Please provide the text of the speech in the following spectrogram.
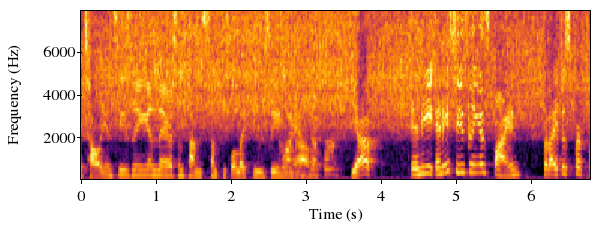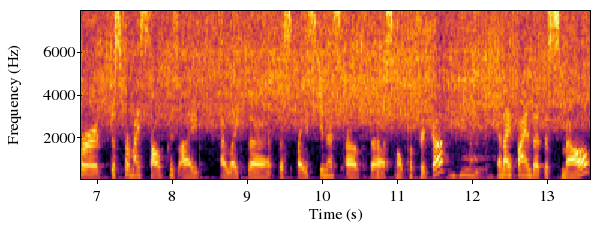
Italian seasoning in there. Sometimes some people like using... Cayenne um, pepper? Yep. Any, any seasoning is fine. But I just prefer just for myself because I, I like the, the spiciness of the smoked paprika. Mm -hmm. And I find that the smell,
